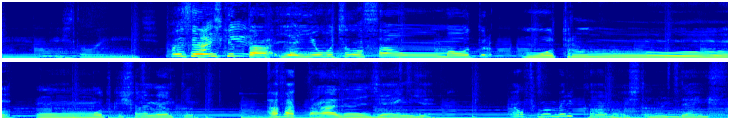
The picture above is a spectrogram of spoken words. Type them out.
e questões. Mas é aí Acho que, que- tá. E aí eu vou te lançar uma outra, um outro. Um outro questionamento. Avatar, Lena Jang, é um filme americano, estadunidense.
